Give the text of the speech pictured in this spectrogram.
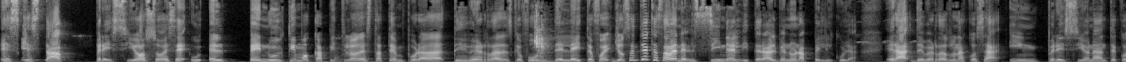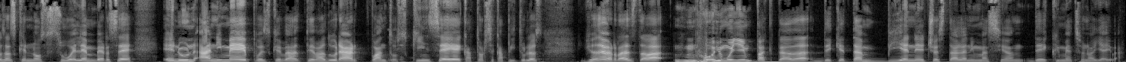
Es que está precioso. Ese, el penúltimo capítulo de esta temporada, de verdad, es que fue un deleite. Fue, yo sentía que estaba en el cine, literal, viendo una película. Era de verdad una cosa impresionante. Cosas que no suelen verse en un anime, pues que te va a durar, ¿cuántos? 15, 14 capítulos. Yo de verdad estaba muy, muy impactada de qué tan bien hecho está la animación de Kimetsu no Yaiba.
